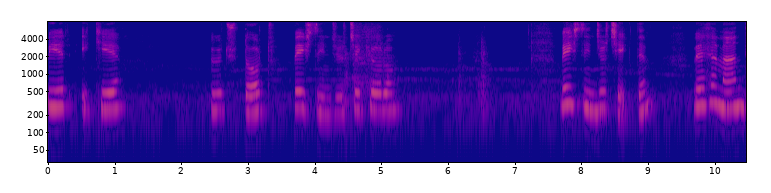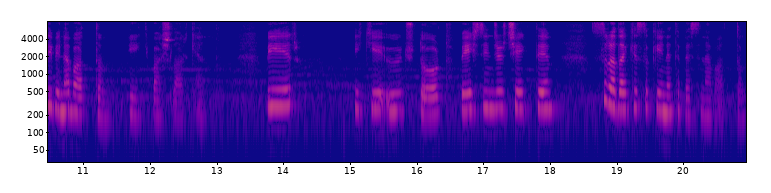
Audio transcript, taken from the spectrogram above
1 2 3 4 5 zincir çekiyorum. 5 zincir çektim ve hemen dibine battım ilk başlarken. 1 2 3 4 5 zincir çektim. Sıradaki sık iğne tepesine battım.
